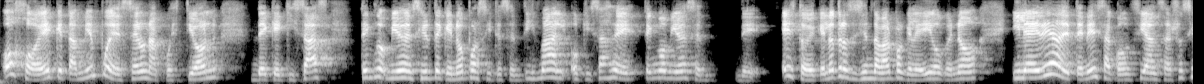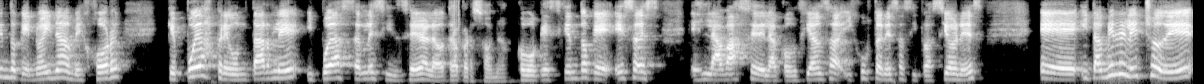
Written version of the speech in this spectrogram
ojo, eh, que también puede ser una cuestión de que quizás tengo miedo de decirte que no por si te sentís mal, o quizás de tengo miedo de, de esto, de que el otro se sienta mal porque le digo que no. Y la idea de tener esa confianza, yo siento que no hay nada mejor que puedas preguntarle y puedas serle sincera a la otra persona. Como que siento que esa es, es la base de la confianza y justo en esas situaciones. Eh, y también el hecho de,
